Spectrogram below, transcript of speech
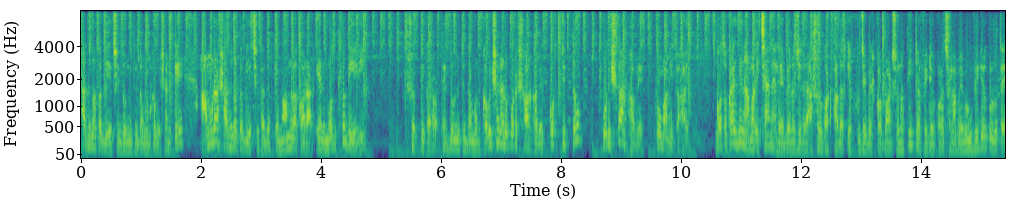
স্বাধীনতা দিয়েছি দুর্নীতি দমন কমিশনকে, আমরা স্বাধীনতা দিয়েছি তাদেরকে মামলা করার। এর মধ্য দিয়েই সত্যিকার অর্থে দুর্নীতি দমন কমিশনের উপরে সরকারের কর্তৃত্ব পরিষ্কারভাবে প্রমাণিত হয়। গত কয়েকদিন আমার এই চ্যানেলে বেনজিরের আসল গডফাদারকে খুঁজে বের করবার জন্য তিনটা ভিডিও করেছিলাম এবং ভিডিওগুলোতে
